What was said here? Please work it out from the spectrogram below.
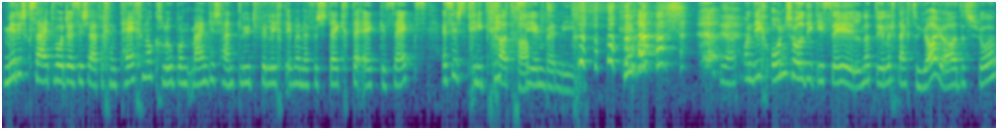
Mir ist gesagt worden, es ist einfach ein Techno-Club und manchmal haben die Leute vielleicht in einer versteckten Ecke Sex. Es ist das KitKat gsi in Berlin. ja. Und ich, unschuldige Seele, natürlich denke so, ja, ja, das ist schon,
